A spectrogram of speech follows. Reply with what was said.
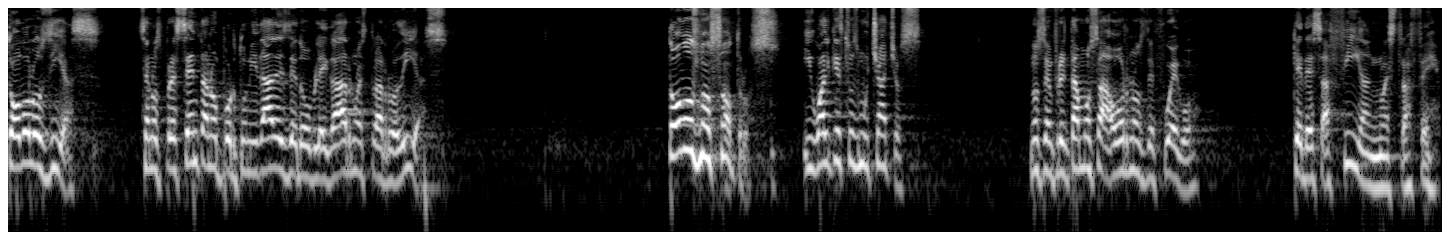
todos los días se nos presentan oportunidades de doblegar nuestras rodillas. Todos nosotros, igual que estos muchachos, nos enfrentamos a hornos de fuego que desafían nuestra fe.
